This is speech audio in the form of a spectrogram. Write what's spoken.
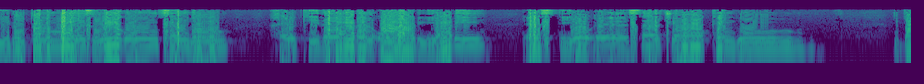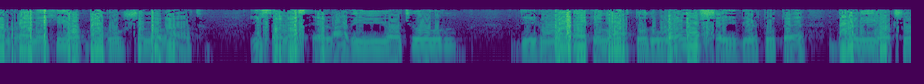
dirutan maiz laguntzen du, jelkidearen horiari, ez dio ezer txokendu. Don Remigio badu seme bat, izenez eladiotxu, diruarekin hartu duena sei birtute baliotxu,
